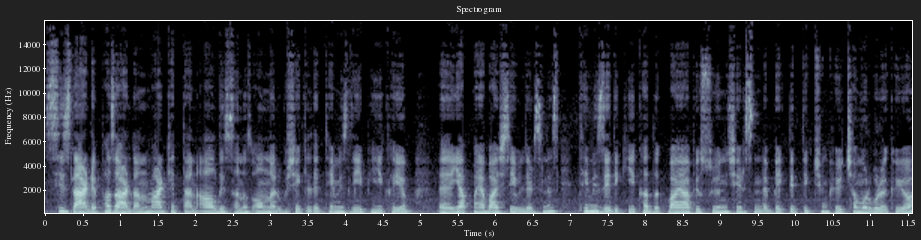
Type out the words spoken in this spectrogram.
Sizler de pazardan, marketten aldıysanız onları bu şekilde temizleyip yıkayıp e, yapmaya başlayabilirsiniz. Temizledik, yıkadık, bayağı bir suyun içerisinde beklettik çünkü çamur bırakıyor.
